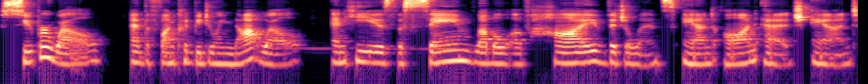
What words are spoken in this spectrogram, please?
super well and the fund could be doing not well. And he is the same level of high vigilance and on edge and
